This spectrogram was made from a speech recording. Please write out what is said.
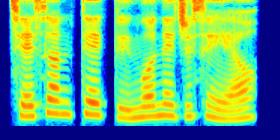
제 선택 응원해주세요.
